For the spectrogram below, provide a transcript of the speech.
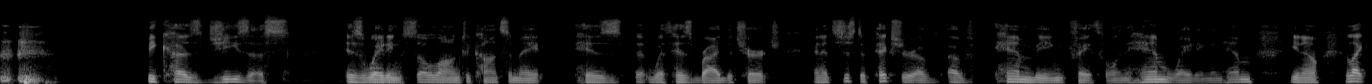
because Jesus is waiting so long to consummate his uh, with his bride the church and it's just a picture of of him being faithful and him waiting and him you know like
